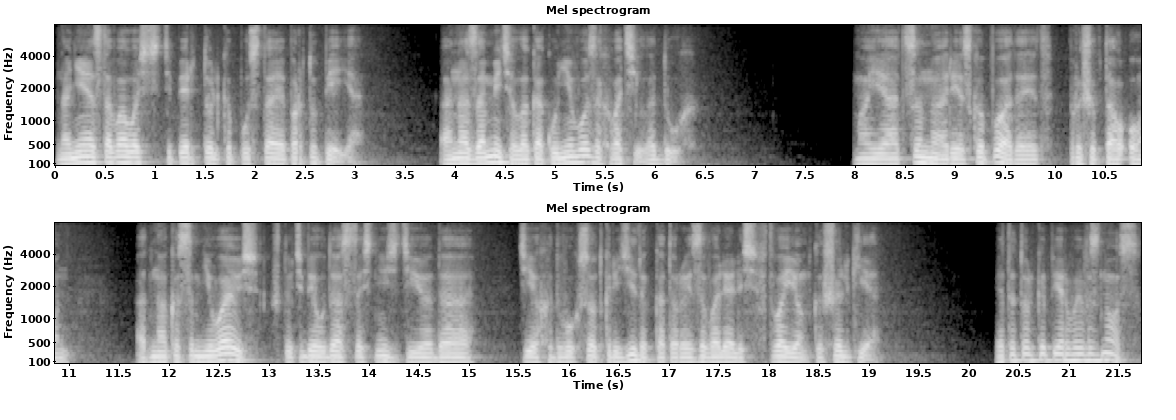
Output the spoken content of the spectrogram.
На ней оставалась теперь только пустая портупея. Она заметила, как у него захватило дух. «Моя цена резко падает», – прошептал он. «Однако сомневаюсь, что тебе удастся снизить ее до тех двухсот кредиток, которые завалялись в твоем кошельке». «Это только первый взнос.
